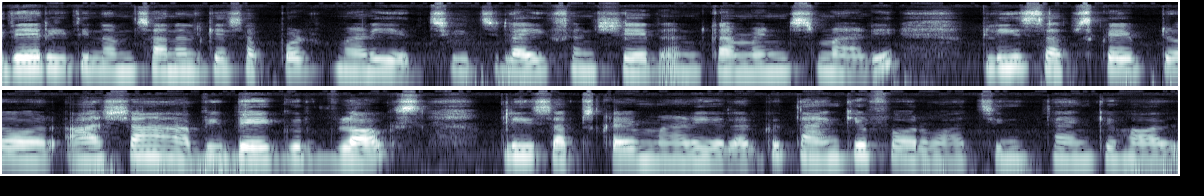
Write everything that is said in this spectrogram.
ಇದೇ ರೀತಿ ನಮ್ಮ ಚಾನಲ್ಗೆ ಸಪೋರ್ಟ್ ಮಾಡಿ, ಹೆಚ್ಚು ಹೆಚ್ಚು likes and share and comments ಮಾಡಿ. Please subscribe to our Asha Abhi Begur blogs please subscribe ಮಾಡಿ ಎಲ್ಲರಿಗೂ. Thank you for watching thank you all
